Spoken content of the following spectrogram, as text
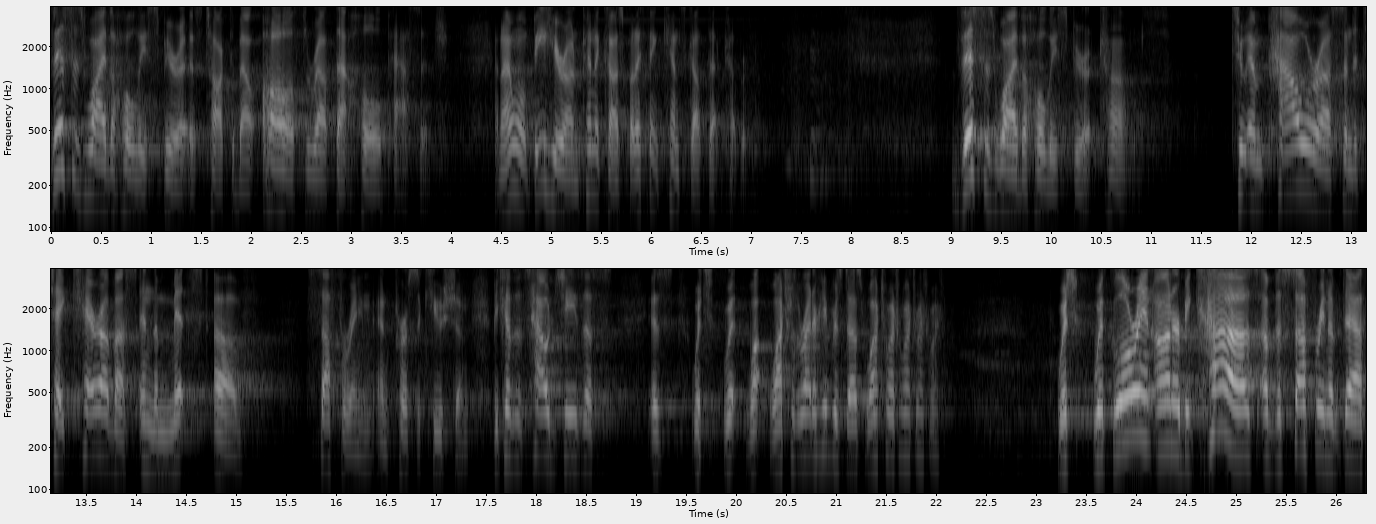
This is why the Holy Spirit is talked about all throughout that whole passage. And I won't be here on Pentecost, but I think Kent's got that covered. This is why the Holy Spirit comes to empower us and to take care of us in the midst of suffering and persecution, because it's how Jesus is, which, watch what the writer of Hebrews does. Watch, watch, watch, watch, watch. Which, with glory and honor, because of the suffering of death,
